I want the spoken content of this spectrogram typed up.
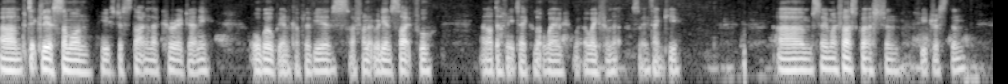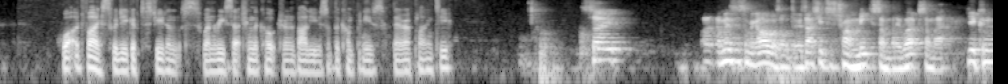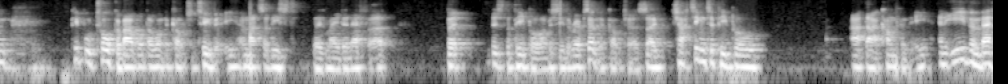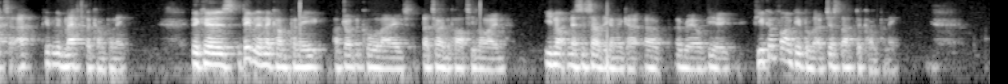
um, particularly as someone who's just starting their career journey or will be in a couple of years. I found it really insightful and I'll definitely take a lot away, away from it. So thank you. Um, so my first question for you, Tristan, what advice would you give to students when researching the culture and values of the companies they're applying to? So, I mean, this is something I always want to do is actually just try and meet somebody, work somewhere. You can, people talk about what they want the culture to be, and that's at least they've made an effort. But it's the people obviously that represent the culture. So chatting to people at that company, and even better, people who've left the company, because the people in the company have drunk the Kool Aid, they're toeing the party line. You're not necessarily going to get a, a real view. If you can find people that have just left the company,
